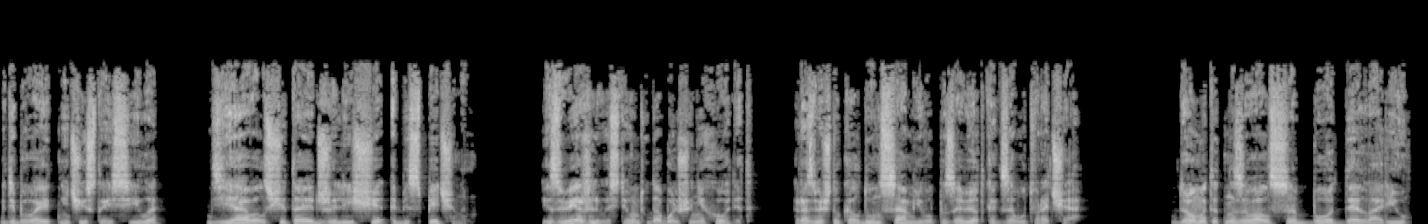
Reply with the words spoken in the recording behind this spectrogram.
где бывает нечистая сила, дьявол считает жилище обеспеченным. Из вежливости он туда больше не ходит, разве что колдун сам его позовет, как зовут врача. Дом этот назывался Бо-де-Ларю.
